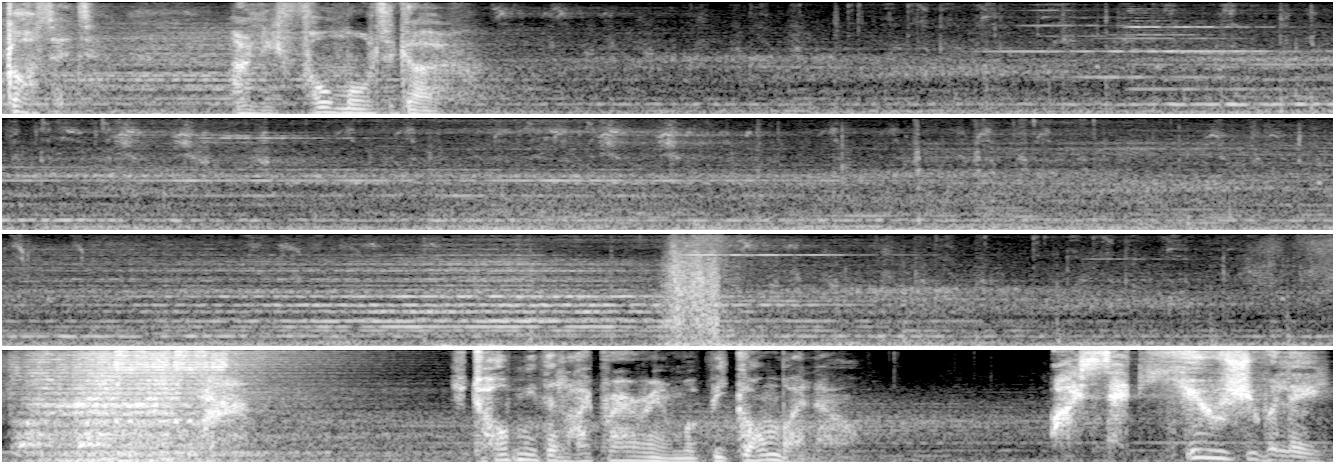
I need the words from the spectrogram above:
Got it. Only four more to go. Told me the librarian would be gone by now. I said usually,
